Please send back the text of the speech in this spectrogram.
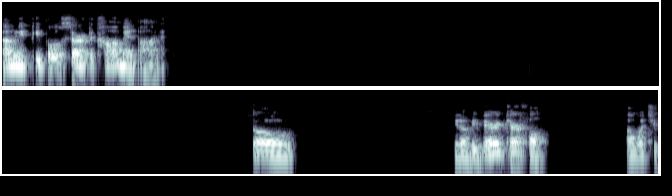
How many people started to comment on it? So, you know, be very careful on what you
